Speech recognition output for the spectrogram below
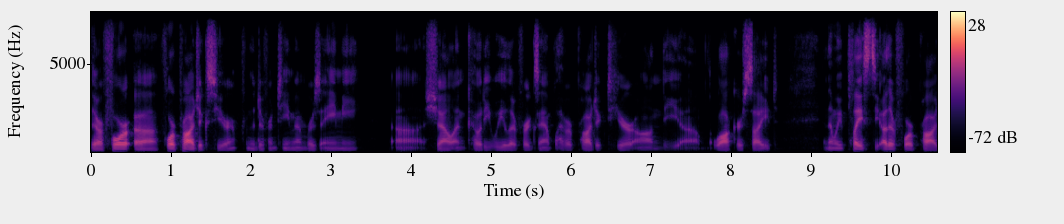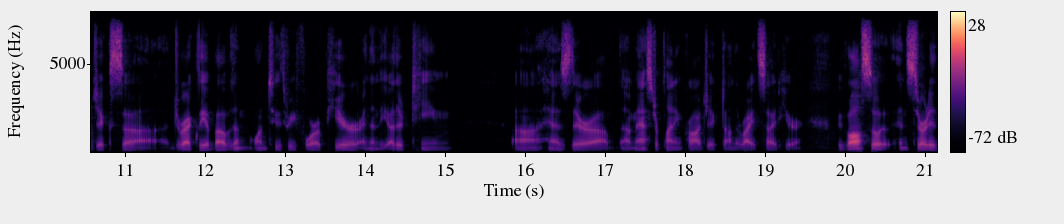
there are four uh, four projects here from the different team members. Amy uh, Shell and Cody Wheeler for example have a project here on the um, Walker site. And then we place the other four projects uh, directly above them one two three four up here. And then the other team uh, has their uh, master planning project on the right side here. We've also inserted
